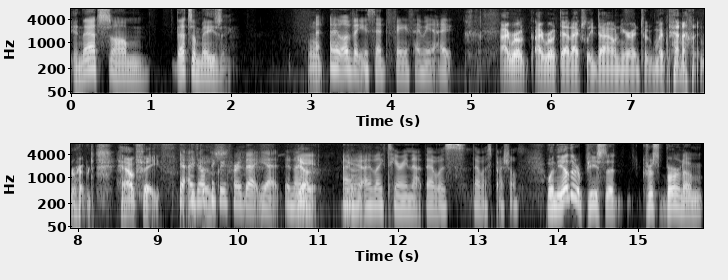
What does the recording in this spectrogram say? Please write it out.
And that's um that's amazing. Well, I love that you said faith. I mean, I I wrote I wrote that actually down here. I took my pen out and wrote "Have faith." Yeah, because, I don't think we've heard that yet, and yeah, I, yeah. I I liked hearing that. That was that was special. Well, the other piece that Chris Burnham,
